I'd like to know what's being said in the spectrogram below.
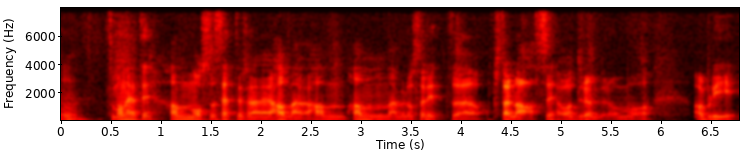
Mm. som han heter. Han også seg Han er, han, han er vel også litt eh, obsternasi og drømmer om å, å bli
